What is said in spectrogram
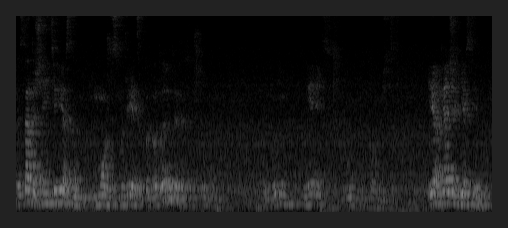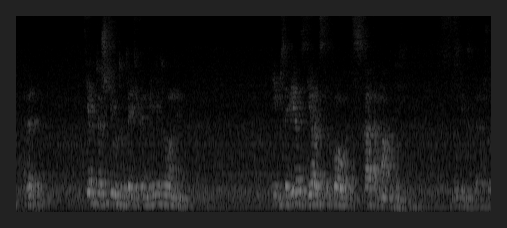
Достаточно интересно может смотреться под водой вот эта вся штука. Буду мерить, будет получится. И опять же, если э, те, кто шьют вот эти комбинезоны, им совет сделать с такого вот ската манту. Будет хорошо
